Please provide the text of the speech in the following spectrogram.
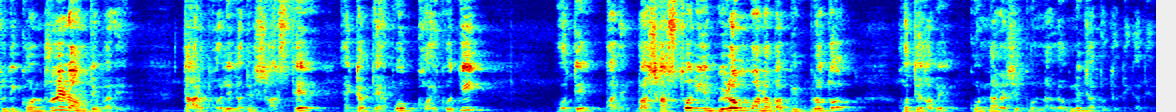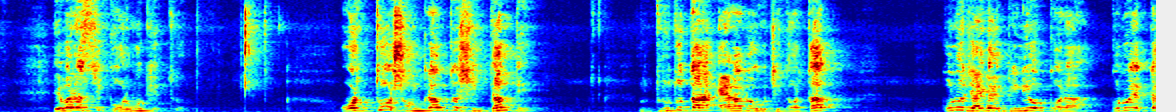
যদি কন্ট্রোলে না আনতে পারে, তার ফলে তাদের স্বাস্থ্যের একটা ব্যাপক ক্ষয়ক্ষতি হতে পারে বা স্বাস্থ্য নিয়ে বিড়ম্বনা বা বিব্রত হতে হবে কন্যা রাশি, কন্যা লগ্নে জাতক জাতিকাদের। এবার আসছে কর্মক্ষেত্র। অর্থ সংক্রান্ত সিদ্ধান্তে দ্রুততা এড়ানো উচিত। অর্থাৎ কোনো জায়গায় বিনিয়োগ করা, কোনো একটা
